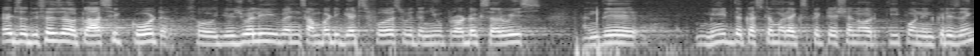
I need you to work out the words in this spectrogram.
Right, so this is a classic quote. So usually when somebody gets first with a new product service and they meet the customer expectation or keep on increasing,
